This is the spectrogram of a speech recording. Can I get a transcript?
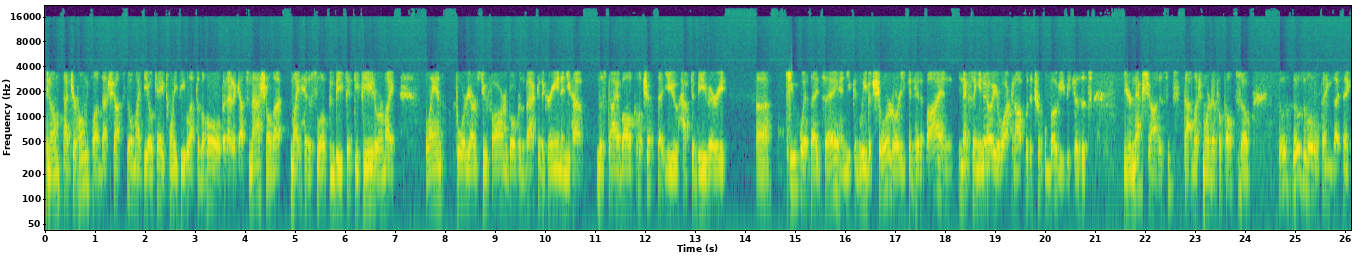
you know, at your home club, that shot still might be okay, 20 feet left of the hole. But at Augusta National, that might hit a slope and be 50 feet, or might land four yards too far and go over the back of the green, and you have this diabolical chip that you have to be very uh, cute with, I'd say, and you can leave it short or you can hit it by, and next thing you know, you're walking off with a triple bogey because it's your next shot is that much more difficult. So those those are little things I think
